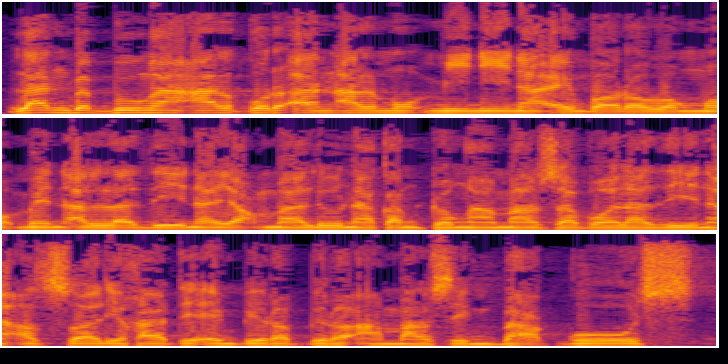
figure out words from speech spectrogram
lan bebunga Al-Qur'an al-mukminina ing para wong mukmin alladzina ya'maluna kang do ngamal sapa ladzina as-solihati ing pira-pira amal sing bagus.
